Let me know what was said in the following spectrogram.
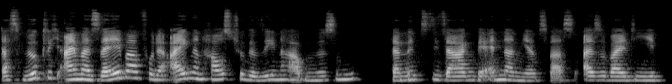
das wirklich einmal selber vor der eigenen Haustür gesehen haben müssen, damit sie sagen, wir ändern jetzt was. Also weil die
